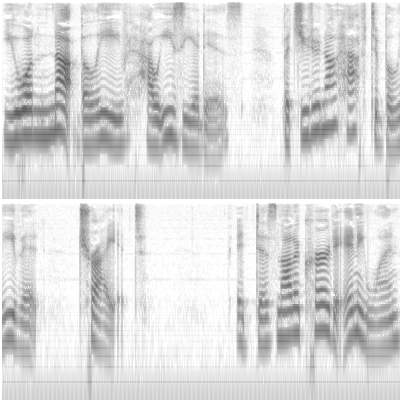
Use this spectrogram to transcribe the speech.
You will not believe how easy it is, but you do not have to believe it. Try it. It does not occur to anyone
